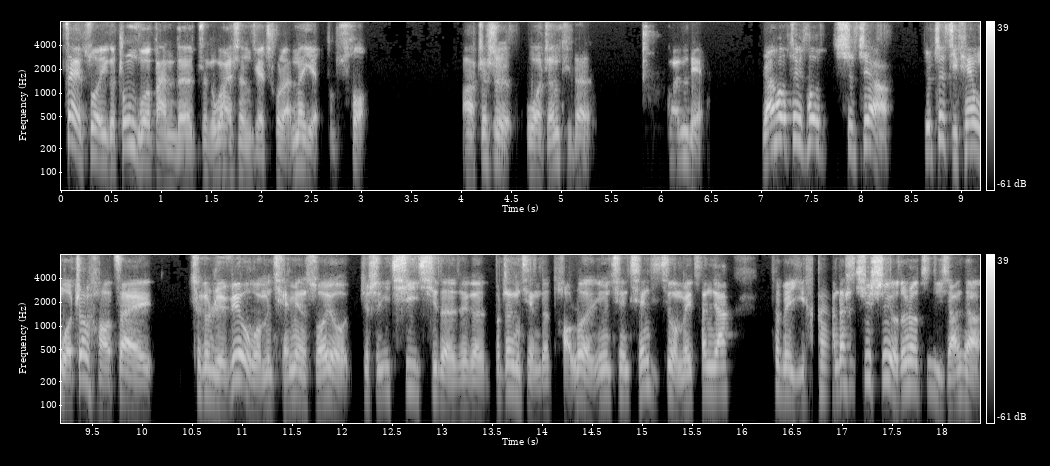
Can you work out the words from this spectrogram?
再做一个中国版的这个万圣节出来，那也不错啊。这是我整体的观点。然后最后是这样，就这几天我正好在这个 review 我们前面所有就是一期一期的这个不正经的讨论，因为前前几期我没参加，特别遗憾。但是其实有的时候自己想想。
